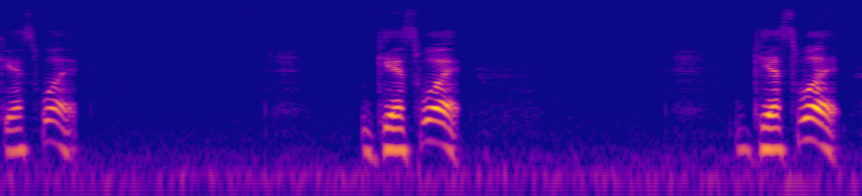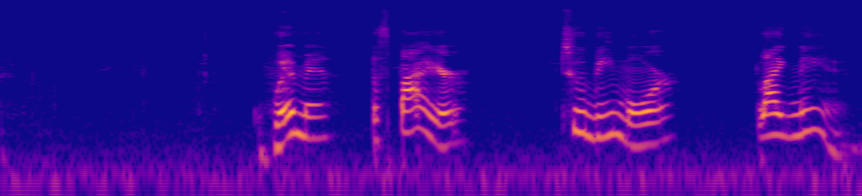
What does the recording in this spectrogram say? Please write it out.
Guess what? Guess what? Guess what? Women aspire to be more like men.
